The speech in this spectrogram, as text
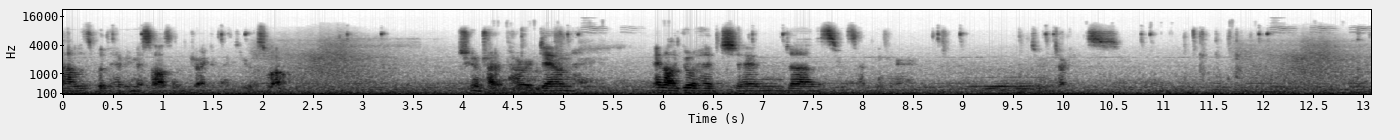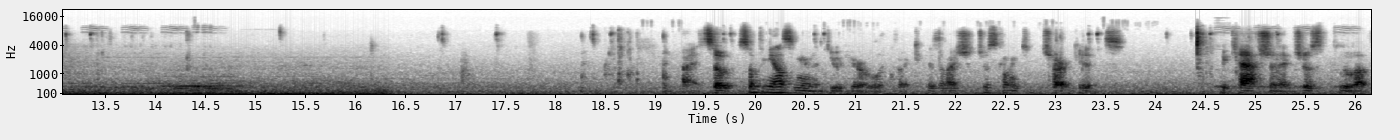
Uh, let's put the heavy missiles on the Drekavac here as well. Just gonna try to power it down, and I'll go ahead and uh, let's see what's happening here. Doing targets. Alright, so something else I'm gonna do here really quick is I'm actually just going to target the cache and it just blew up.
